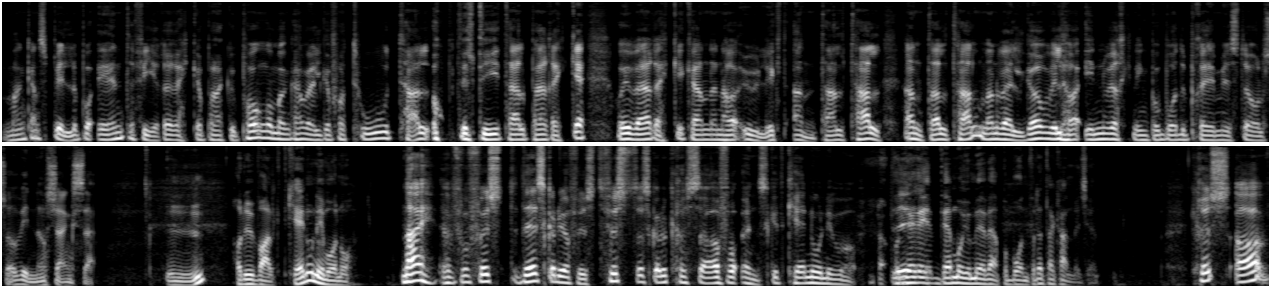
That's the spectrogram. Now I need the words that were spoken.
Man kan spille på én til fire rekker per kupong, og man kan velge fra to tall opp til ti tall per rekke, og i hver rekke kan den ha ulikt antall tall. Antall tall man velger vil ha innvirkning på både premiestørrelse og vinnersjanse. Har du valgt Keno-nivå nå? Nei, for først, det skal du gjøre først. Først så skal du krysse av for ønsket Keno-nivå. Og det, det må jo vi være på bånn, for dette kan vi ikke. Kryss av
